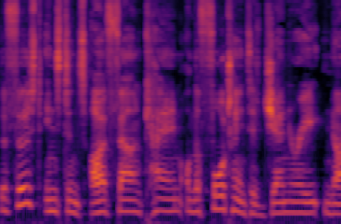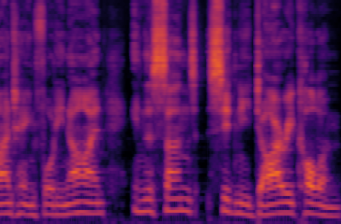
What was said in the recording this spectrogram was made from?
The first instance I've found came on the 14th of January 1949 in the Sun's Sydney Diary column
